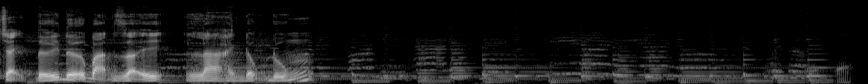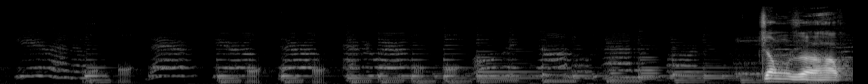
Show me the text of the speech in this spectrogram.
Chạy tới đỡ bạn dậy là hành động đúng. Trong giờ học,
